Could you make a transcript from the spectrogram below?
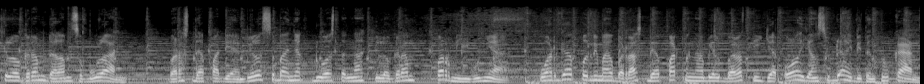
kg dalam sebulan. Beras dapat diambil sebanyak 2,5 kg per minggunya. Warga penerima beras dapat mengambil beras di jadwal yang sudah ditentukan.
